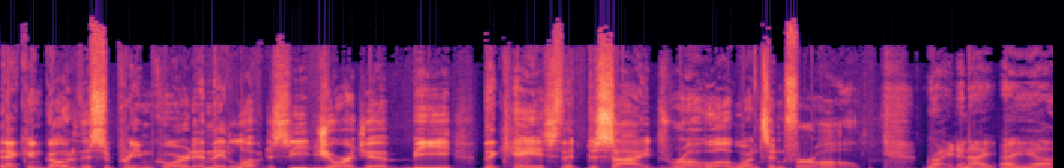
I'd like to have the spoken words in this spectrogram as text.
that can go to the Supreme Court, and they'd love to see Georgia be the case that decides Roe once and for all. Right, and I I, uh,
